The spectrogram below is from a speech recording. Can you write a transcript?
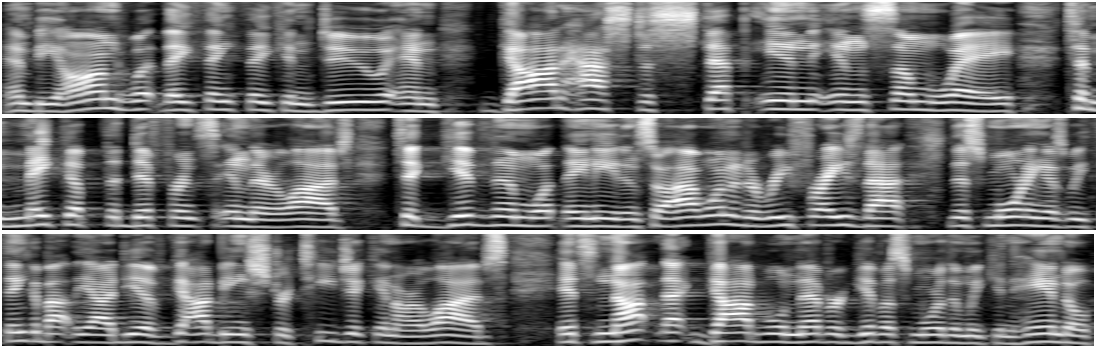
and beyond what they think they can do. And God has to step in in some way to make up the difference in their lives, to give them what they need. And so I wanted to rephrase that this morning as we think about the idea of God being strategic in our lives. It's not that God will never give us more than we can handle,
